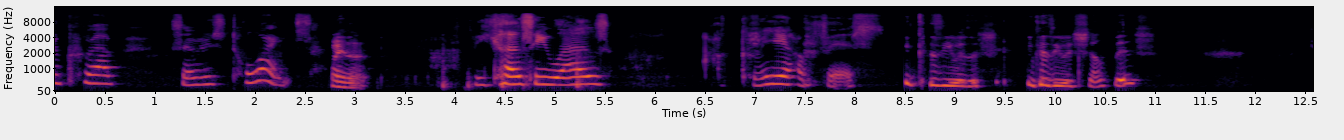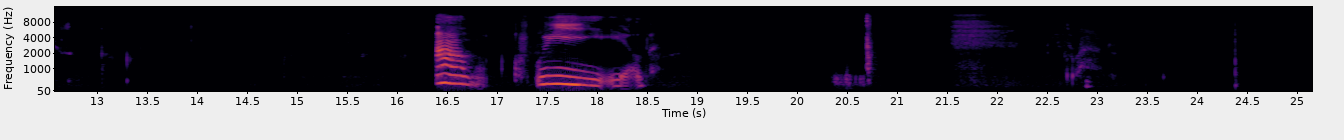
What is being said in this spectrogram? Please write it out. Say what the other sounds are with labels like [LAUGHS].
the crab service toys Why not? because he was a crayfish. [LAUGHS] Because he was a sh- because he was shellfish. Um, crab.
